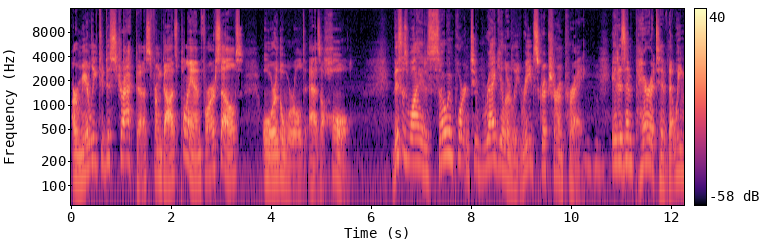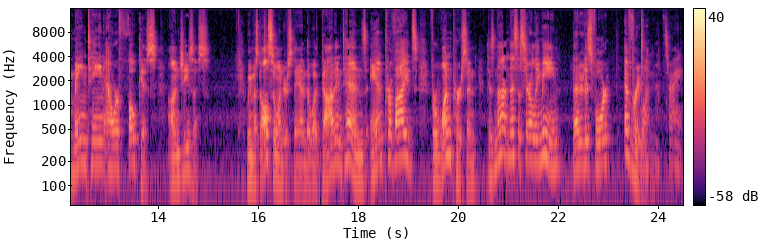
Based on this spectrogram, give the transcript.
are merely to distract us from God's plan for ourselves or the world as a whole. This is why it is so important to regularly read Scripture and pray. Mm-hmm. It is imperative that we maintain our focus on Jesus. We must also understand that what God intends and provides for one person does not necessarily mean that it is for everyone. That's right.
